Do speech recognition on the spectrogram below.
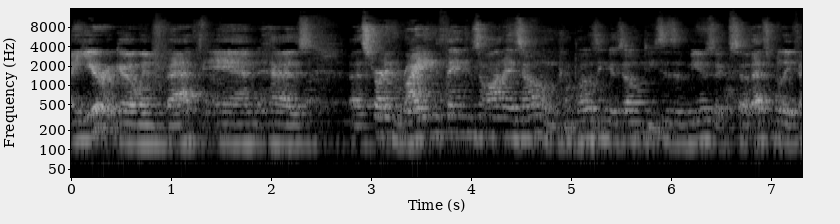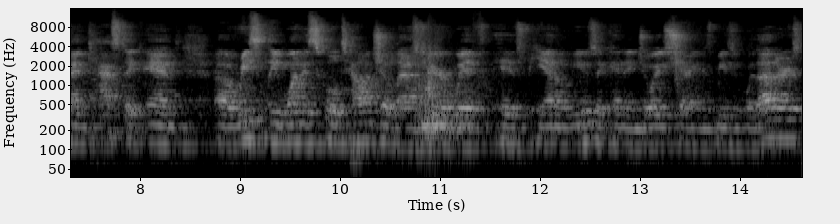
a year ago, in fact, and has uh, started writing things on his own, composing his own pieces of music. So that's really fantastic. And uh, recently won his school talent show last year with his piano music and enjoys sharing his music with others.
